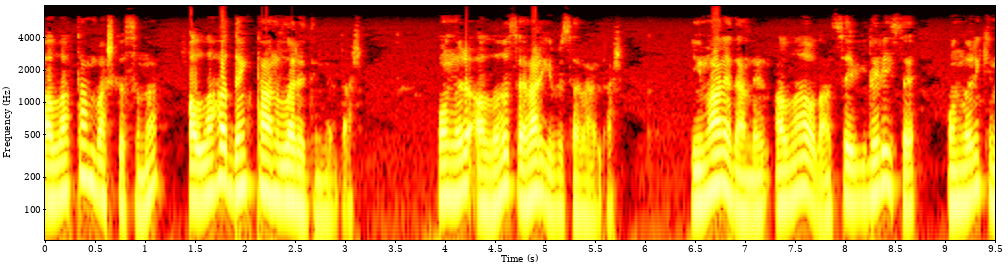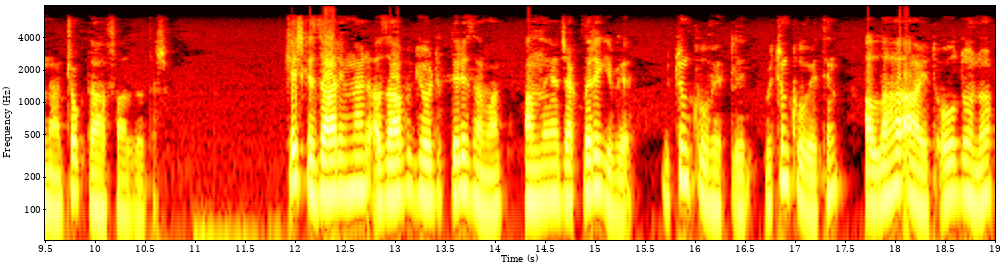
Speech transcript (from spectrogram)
Allah'tan başkasını Allah'a denk tanrılar edinirler. Onları Allah'ı sever gibi severler. İman edenlerin Allah'a olan sevgileri ise onlarınkinden çok daha fazladır. Keşke zalimler azabı gördükleri zaman anlayacakları gibi bütün kuvvetli, bütün kuvvetin Allah'a ait olduğunu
